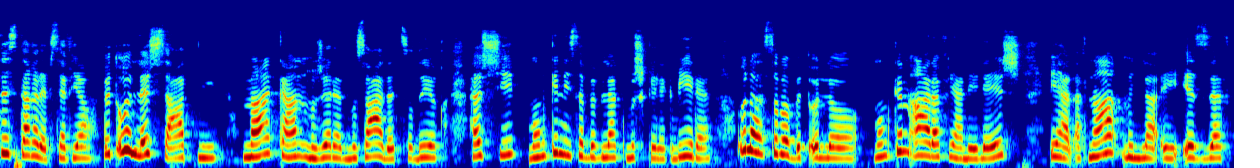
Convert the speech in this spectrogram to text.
تستغرب سافيا. بتقول ليش ساعدتني؟ ما كان مجرد مساعدة صديق. هالشي ممكن يسبب لك مشكلة كبيرة. ولها سبب بتقول له ممكن أعرف يعني ليش في هالأثناء منلاقي الزفت.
